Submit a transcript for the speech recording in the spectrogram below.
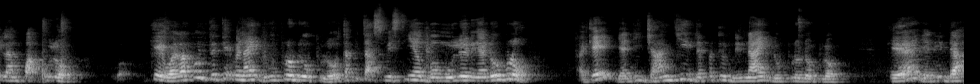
adalah 40. Okey, walaupun tertib menaik 20-20 tapi tak semestinya bermula dengan 20. Okey, jadi janji lepas tu dia naik 20-20. Okey, eh? jadi dah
